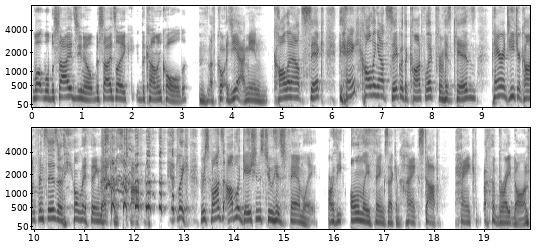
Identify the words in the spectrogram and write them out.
well well besides, you know, besides like the common cold, Mm, Of course, yeah. I mean, calling out sick, Hank calling out sick with a conflict from his kids. Parent teacher conferences are the only thing that can stop it. Like response obligations to his family are the only things that can Hank stop Hank Bright Dawn.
